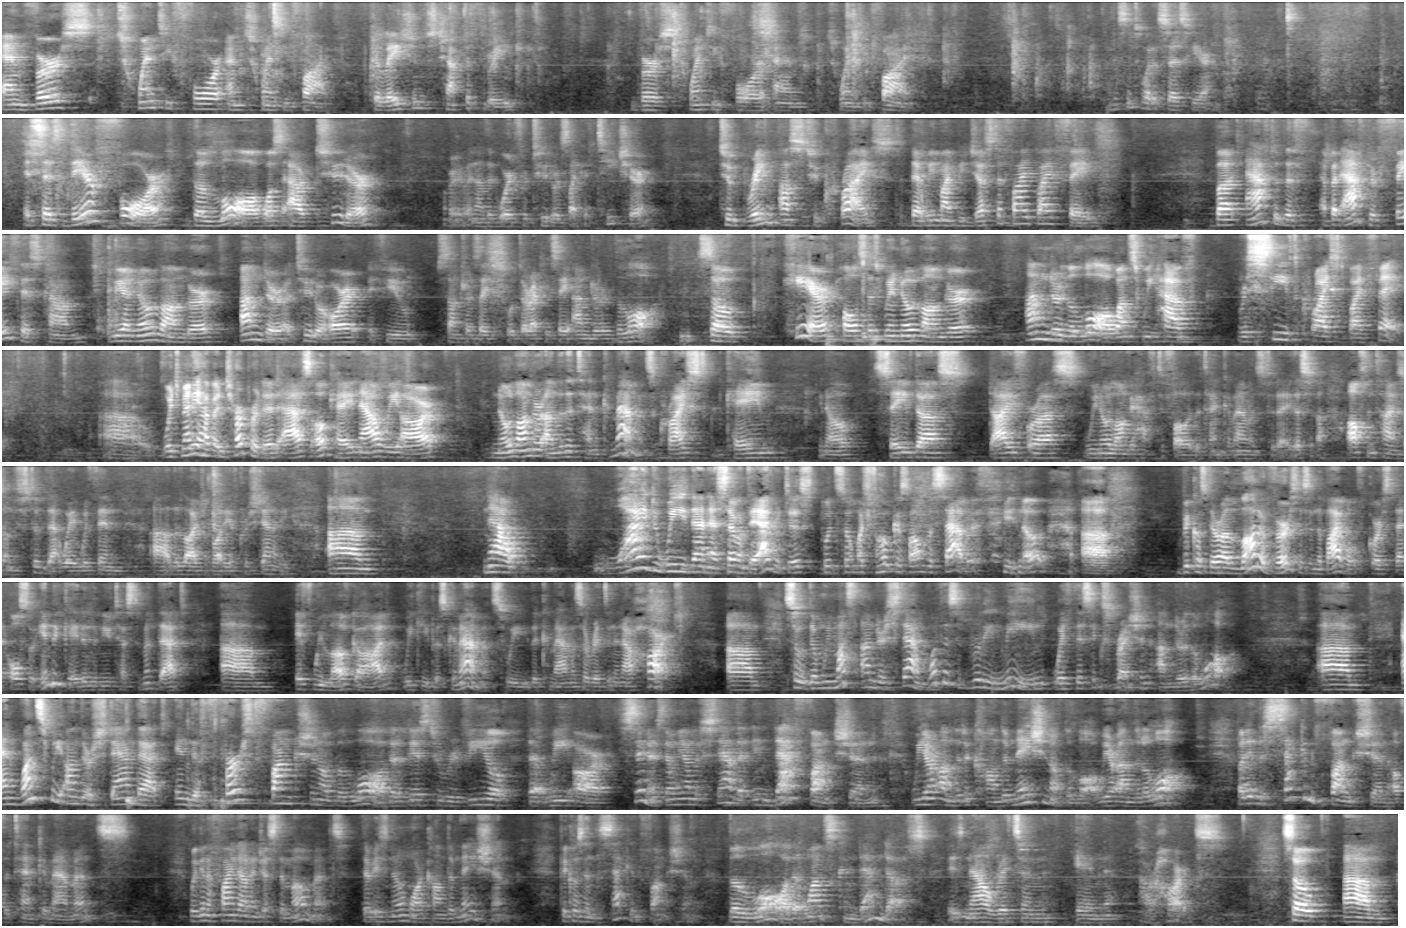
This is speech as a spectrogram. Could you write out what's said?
And verse 24 and 25. Galatians chapter 3, verse 24 and 25. Listen to what it says here. It says, Therefore, the law was our tutor, or another word for tutor is like a teacher, to bring us to Christ that we might be justified by faith. But after, the, but after faith has come, we are no longer under a tutor, or if you, some translations will directly say under the law. So here, Paul says we're no longer under the law once we have received Christ by faith. Uh, which many have interpreted as okay, now we are no longer under the Ten Commandments. Christ came, you know, saved us, died for us. We no longer have to follow the Ten Commandments today. That's uh, oftentimes understood that way within uh, the larger body of Christianity. Um, now, why do we then, as Seventh Day Adventists, put so much focus on the Sabbath? You know, uh, because there are a lot of verses in the Bible, of course, that also indicate in the New Testament that um, if we love God, we keep His commandments. We, the commandments are written in our heart. Um, so then we must understand what does it really mean with this expression under the law. Um, and once we understand that in the first function of the law, that it is to reveal that we are sinners, then we understand that in that function, we are under the condemnation of the law. We are under the law. But in the second function of the Ten Commandments, we're going to find out in just a moment, there is no more condemnation. Because in the second function, the law that once condemned us is now written in our hearts. So, um,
